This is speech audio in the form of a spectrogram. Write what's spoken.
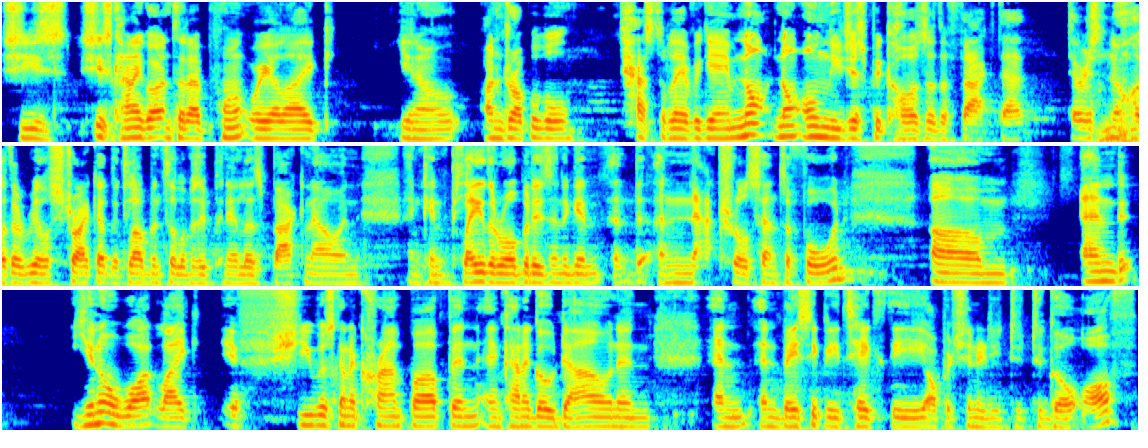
she's she's kind of gotten to that point where you're like, you know, undroppable, has to play every game. Not not only just because of the fact that there is no other real striker at the club until obviously Pernille's back now and and can play the role, but isn't again a, a natural centre forward. Um, and you know what like if she was going to cramp up and, and kind of go down and and and basically take the opportunity to, to go off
